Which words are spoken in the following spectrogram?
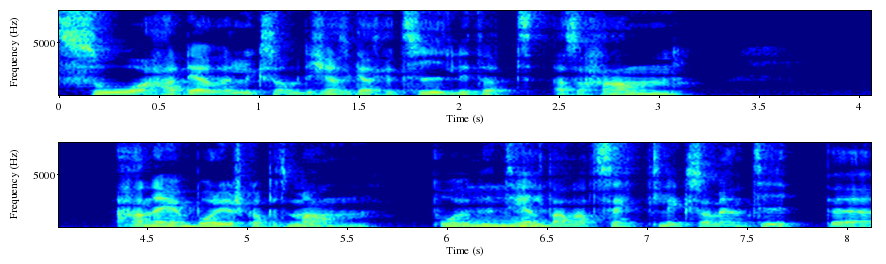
så hade jag väl liksom, det känns ganska tydligt att alltså han han är ju en borgerskapets man på ett helt annat sätt liksom än typ eh,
